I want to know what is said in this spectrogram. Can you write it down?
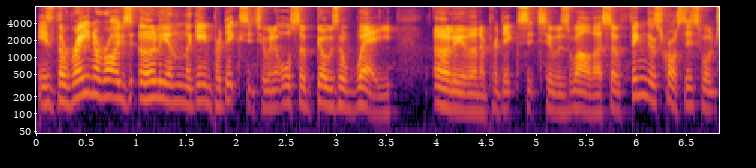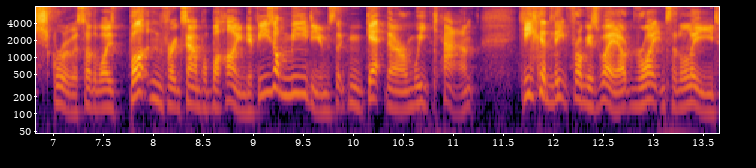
is the rain arrives earlier than the game predicts it to and it also goes away earlier than it predicts it to as well there. So fingers crossed this won't screw us. Otherwise, Button, for example, behind, if he's on mediums that can get there and we can't, he could leapfrog his way up right into the lead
